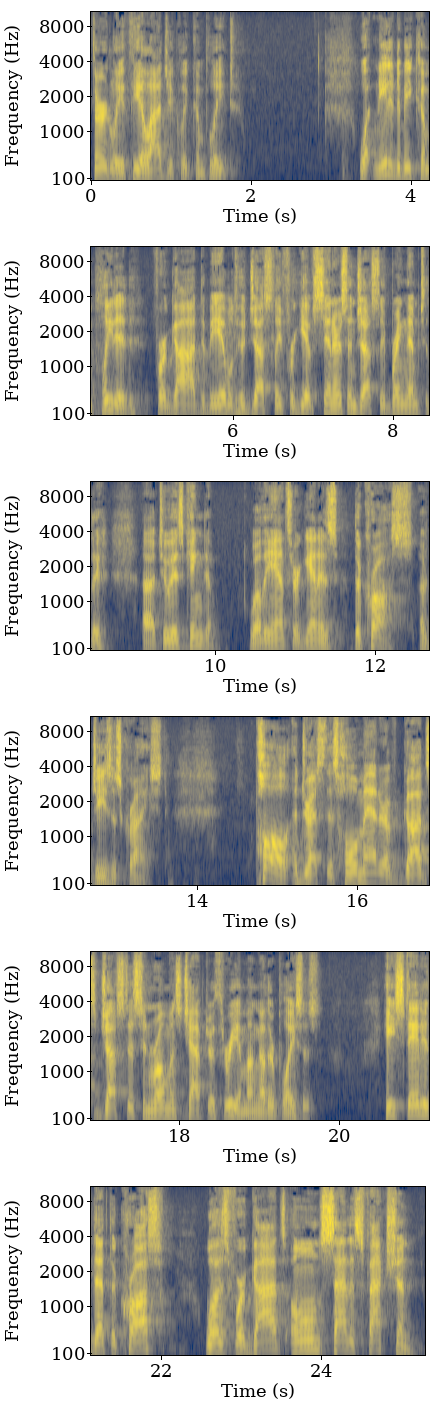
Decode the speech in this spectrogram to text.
thirdly, theologically complete. What needed to be completed for God to be able to justly forgive sinners and justly bring them to, the, uh, to his kingdom? Well, the answer again is the cross of Jesus Christ. Paul addressed this whole matter of God's justice in Romans chapter 3, among other places. He stated that the cross was for God's own satisfaction.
